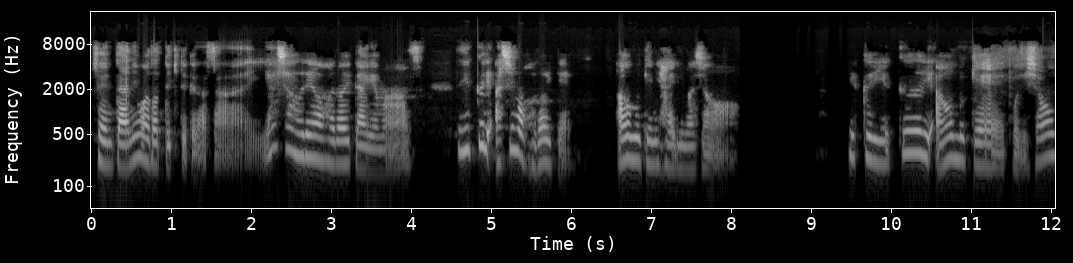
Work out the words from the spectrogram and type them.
センターに戻ってきてください。よいしょ、腕をほどいてあげます。ゆっくり足もほどいて、仰向けに入りましょう。ゆっくりゆっくり仰向けポジション。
